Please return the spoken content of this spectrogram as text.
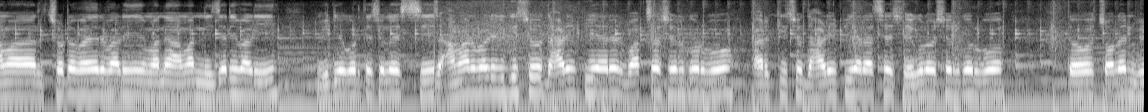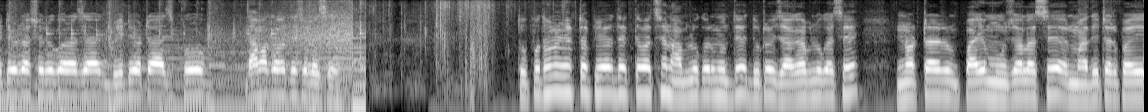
আমার ছোট ভাইয়ের বাড়ি মানে আমার নিজেরই বাড়ি। ভিডিও করতে চলে এসেছি। আমার বাড়ির কিছু ধাড়ি পিয়ারের বাচ্চা সেল করব, আর কিছু ধাড়ি পিয়ার আছে সেগুলো সেল করব। তো চলেন ভিডিওটা শুরু করা যাক। ভিডিওটা আজ খুব ধামাকা হতে চলেছে। তো প্রথমে একটা পেয়ার দেখতে পাচ্ছেন, আবলুকের মধ্যে দুটোই জাগা আবলুক আছে, নটটার পায়ে মুজাল আছে আর মাদিটার পায়ে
